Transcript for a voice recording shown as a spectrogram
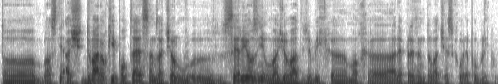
to vlastně až dva roky poté jsem začal u, seriózně uvažovat, že bych eh, mohl eh, reprezentovat Českou republiku.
